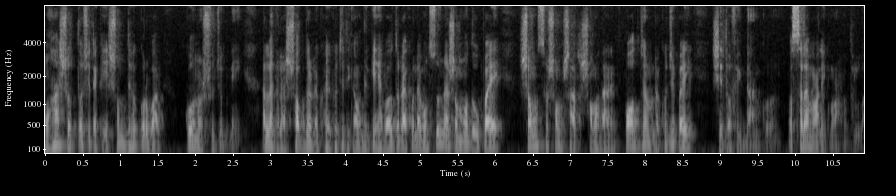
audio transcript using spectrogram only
মহাসত্য, সেটাকে সন্দেহ করবার কোনো সুযোগ নেই। আল্লাহ তালা সব ধরনের ক্ষয়ক্ষতি থেকে আমাদেরকে হেফাজত রাখুন এবং সুন্নাসম্মত উপায়ে সমস্ত সমস্যার সমাধানের পথ যেন আমরা খুঁজে পাই, সে তফিক দান করুন। আসসালামু আলাইকুম রহমতুল্লাহ।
